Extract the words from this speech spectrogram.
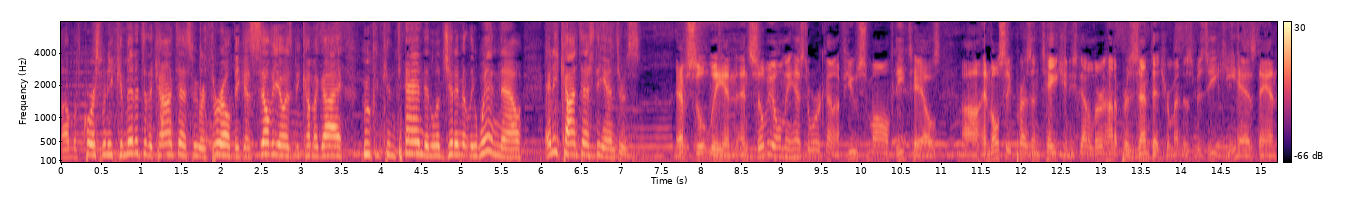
Um, of course, when he committed to the contest, we were thrilled because Silvio has become a guy who can contend and legitimately win now any contest he enters. Absolutely, and, and Silvio only has to work on a few small details uh, and mostly presentation. He's got to learn how to present that tremendous physique he has, Dan.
